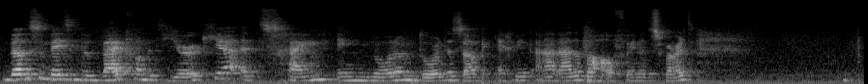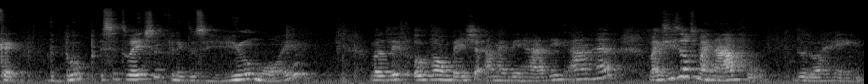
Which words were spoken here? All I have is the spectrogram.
Dat is een beetje de vibe van dit jurkje. Het schijnt enorm door. Dat zou ik echt niet aanraden, behalve in het zwart. Kijk, de boob situation vind ik dus heel mooi. Maar het ligt ook wel een beetje aan mijn BH die ik aan heb. Maar ik zie zelfs mijn navel er doorheen.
